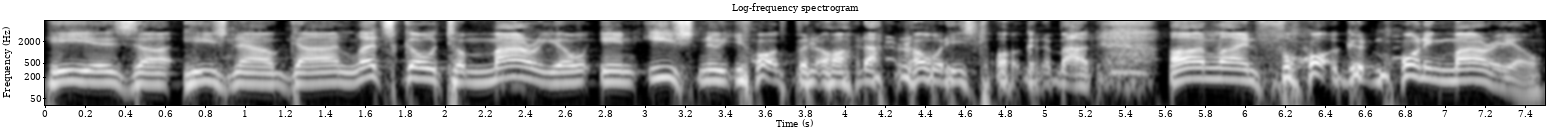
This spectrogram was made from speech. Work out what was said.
He is. Uh, he's now gone. Let's go to Mario in East New York, Bernard. I don't know what he's talking about. Online four. Good morning, Mario.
